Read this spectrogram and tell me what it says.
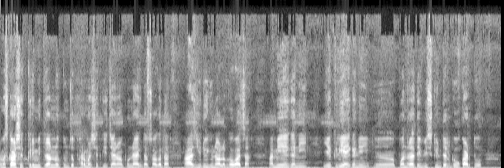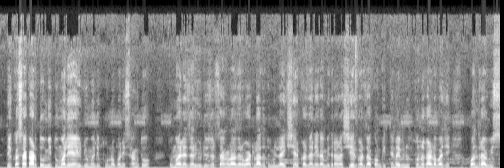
नमस्कार शेतकरी मित्रांनो तुमचं फार्मर शेतकरी चॅनल पुन्हा एकदा स्वागत आहे. आज व्हिडिओ घेऊन आलो गव्हाचा. आम्ही ऐकणी एकरी ऐकणी पंधरा ते वीस क्विंटल गहू काढतो. ते कसा काढतो मी तुम्हाला या व्हिडिओमध्ये पूर्णपणे सांगतो. तुम्हाला जर व्हिडिओ जर चांगला जर वाटला तर तुम्ही लाईक शेअर करता आणि एका मित्रांना शेअर करता कारण की त्यांना बिन उत्पन्न काढलं पाहिजे. पंधरा वीस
